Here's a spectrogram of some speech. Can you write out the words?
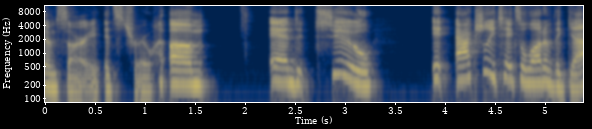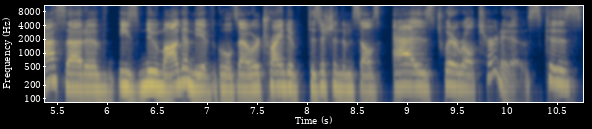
I'm sorry. It's true. Um, and two, it actually takes a lot of the gas out of these new MAGA vehicles that were trying to position themselves as Twitter alternatives. Because,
